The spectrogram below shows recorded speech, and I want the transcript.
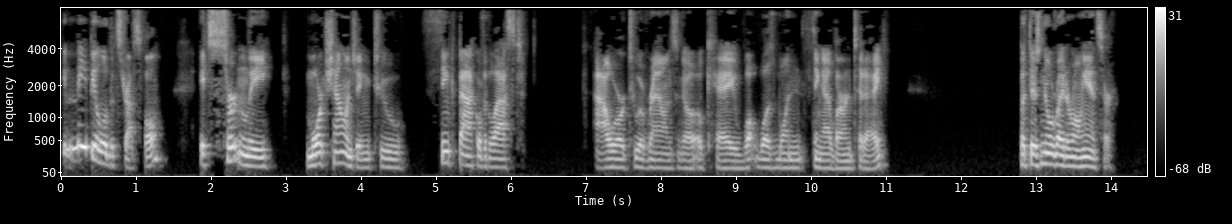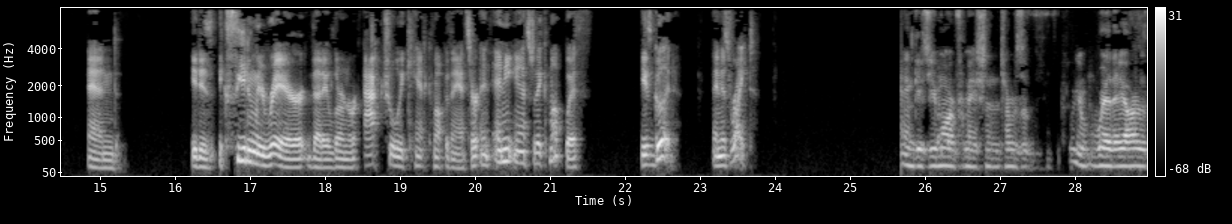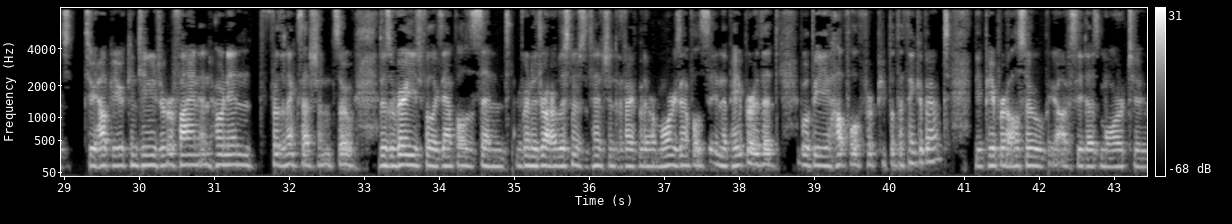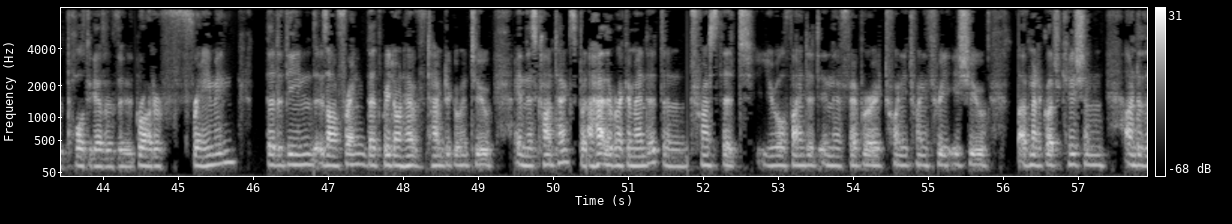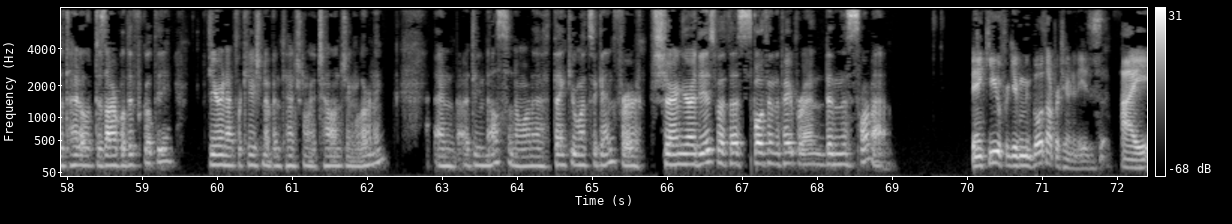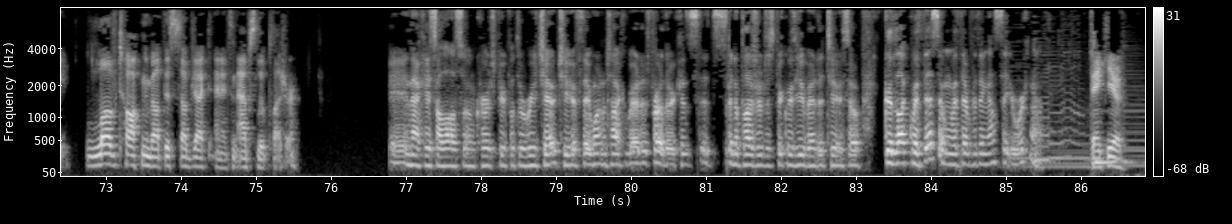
It may be a little bit stressful. It's certainly more challenging to think back over the last hour or two of rounds and go, okay, what was one thing I learned today? But there's no right or wrong answer. And it is exceedingly rare that a learner actually can't come up with an answer and any answer they come up with is good and is right and gives you more information in terms of where they are to help you continue to refine and hone in for the next session. So those are very useful examples and I'm going to draw our listeners' attention to the fact that there are more examples in the paper that will be helpful for people to think about. The paper also obviously does more to pull together the broader framing that Adine is offering that we don't have time to go into in this context, but I highly recommend it and trust that you will find it in the February 2023 issue of Medical Education under the title Desirable Difficulty, Theory and Application of Intentionally Challenging Learning. And uh, Adine Nelson, I want to thank you once again for sharing your ideas with us, both in the paper and in this format. Thank you for giving me both opportunities. I love talking about this subject and it's an absolute pleasure. In that case, I'll also encourage people to reach out to you if they want to talk about it further, because it's been a pleasure to speak with you about it too. So good luck with this and with everything else that you're working on. Thank you.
